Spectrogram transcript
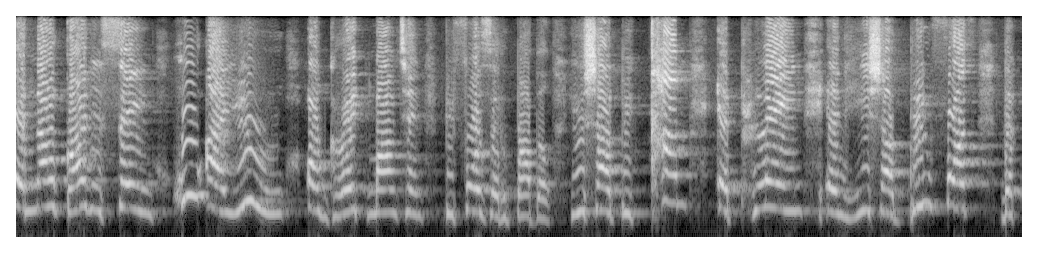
And now God is saying, Who are you, O great mountain, before Zerubbabel? You shall become a plain, and he shall bring forth the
